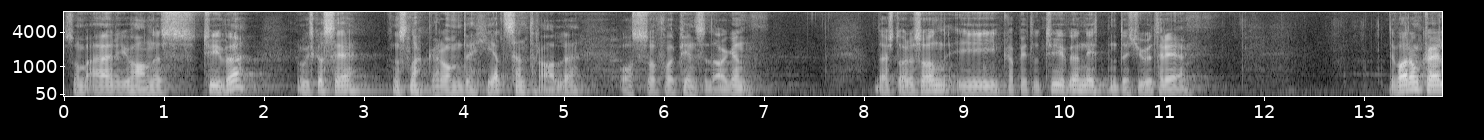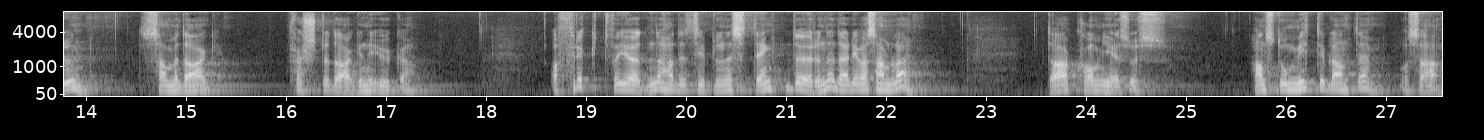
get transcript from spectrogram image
som er Johannes 20. Og vi skal se som snakker om det helt sentrale også for pinsedagen. Der står det sånn i kapittel 20, 19-23. Det var om kvelden, samme dag, første dagen i uka. Av frykt for jødene hadde disiplene stengt dørene der de var samla. Da kom Jesus. Han sto midt iblant dem og sa,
